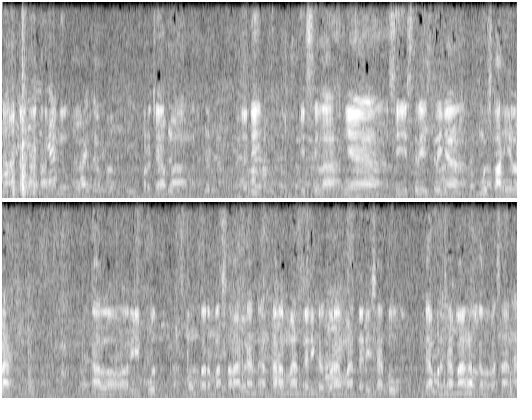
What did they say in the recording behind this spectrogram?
dan kakak ini percaya banget jadi istilahnya si istri-istrinya mustahil lah kalau ribut mempermasalahkan antara materi ke kurang materi saya tuh nggak percaya banget kalau ke sana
